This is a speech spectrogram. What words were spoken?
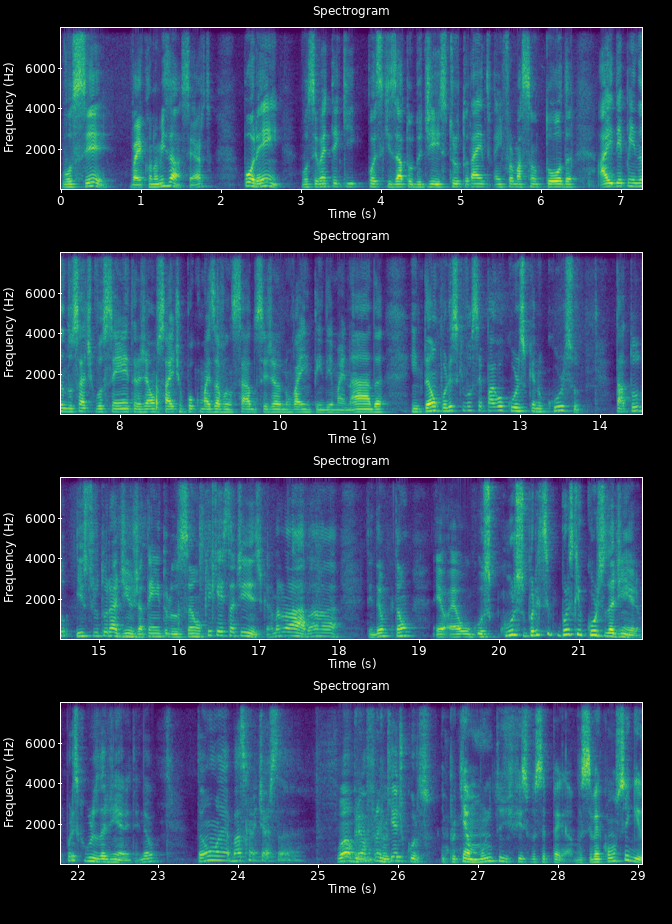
você vai economizar, certo? Porém, você vai ter que pesquisar todo dia, estruturar a informação toda. Aí, dependendo do site que você entra, já é um site um pouco mais avançado, você já não vai entender mais nada. Então, por isso que você paga o curso, porque no curso tá tudo estruturadinho, já tem a introdução, o que, que é estatística, blá blá blá, blá entendeu? Então, é, é o- os cursos, por isso, por isso que o curso dá dinheiro, por isso que o curso dá dinheiro, entendeu? Então, é basicamente essa. Vamos abrir uma franquia de curso. Porque é muito difícil você pegar. Você vai conseguir.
